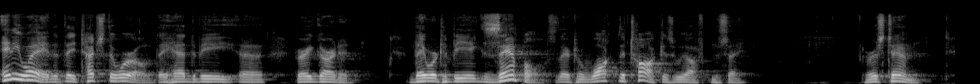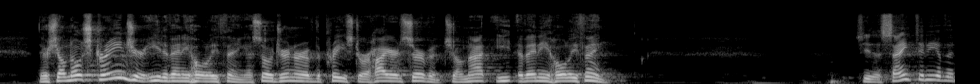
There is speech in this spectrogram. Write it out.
Any way that they touched the world, they had to be uh, very guarded. They were to be examples. They're to walk the talk, as we often say. Verse 10 There shall no stranger eat of any holy thing. A sojourner of the priest or hired servant shall not eat of any holy thing. See, the sanctity of the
